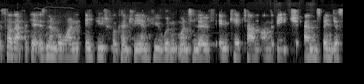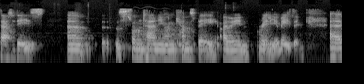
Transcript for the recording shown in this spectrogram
South Africa is number one, a beautiful country, and who wouldn't want to live in Cape Town on the beach and spend your Saturdays um, sun tanning on Camps Bay? I mean, really amazing. Uh,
